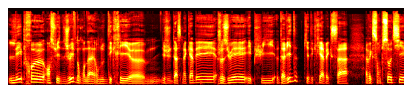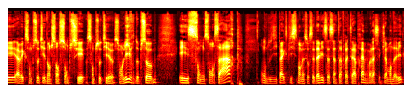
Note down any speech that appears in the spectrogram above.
Les preux ensuite juifs, donc on, a, on nous décrit Judas Maccabée, Josué et puis David, qui est décrit avec, sa, avec son psautier, avec son psautier dans le sens son psautier, son, psautier, son livre de psaumes et son, son, sa harpe. On ne nous dit pas explicitement, bien sûr, c'est David, ça s'est interprété après, mais voilà, c'est clairement David.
